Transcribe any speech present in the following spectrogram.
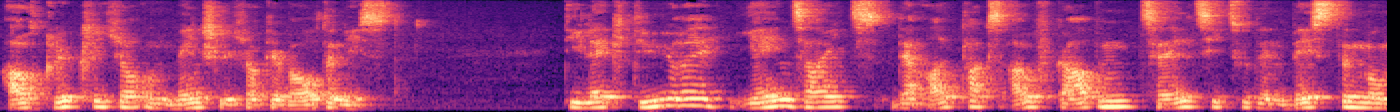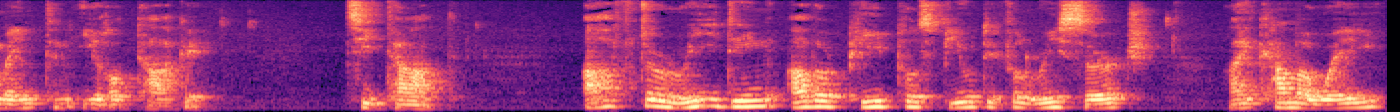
auch glücklicher und menschlicher geworden ist. Die Lektüre jenseits der Alltagsaufgaben zählt sie zu den besten Momenten ihrer Tage. Zitat After reading other people's beautiful research, I come away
